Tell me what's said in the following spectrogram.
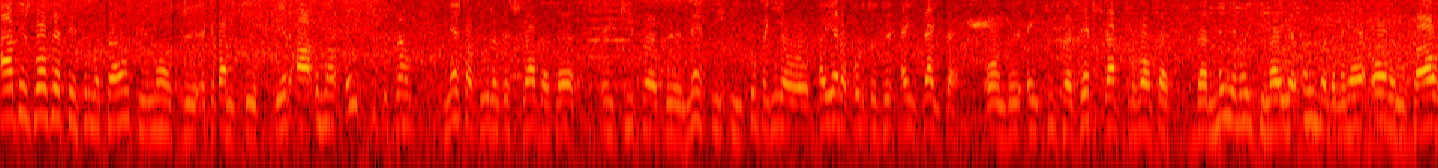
Há desde logo essa informação que nós acabamos de receber. Há uma antecipação nesta altura da chegada da equipa de Messi e companhia ao aeroporto de Ezeiza, onde a equipa deve chegar por volta da meia-noite e meia, uma da manhã, hora local,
